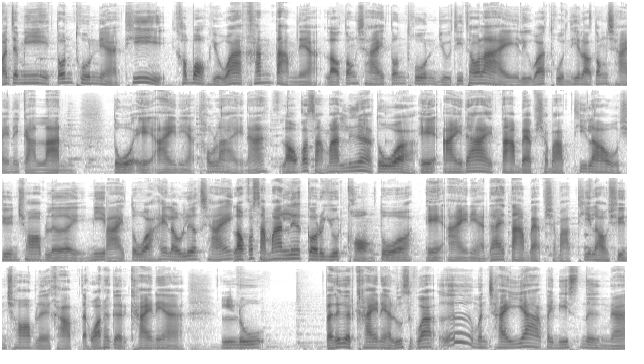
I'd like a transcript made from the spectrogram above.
มันจะมีต้นทุนเนี่ยที่เขาบอกอยู่ว่าขั้นต่ำเนี่ยเราต้องใช้ต้นทุนอยู่ที่เท่าไหร่ หรือว่าทุนที่เราต้องใช้ในการรันตัว AI เนี่ยเท่าไหร่นะ เราก็สามารถเลือกตัว AI ได้ตามแบบฉบับที่เราชื่นชอบเลย มีหลายตัวให้เราเลือกใช้ เราก็สามารถเลือกกลยุทธ์ของตัว AI เนี่ยได้ตามแบบฉบับที่เราชื่นชอบเลยครับ แต่ว่าถ้าเกิดใครเนี่ยรู้ แต่ถ้าเกิดใครเนี่ยรู้สึกว่าเออมันใช้ยากไปนิดนึงนะ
